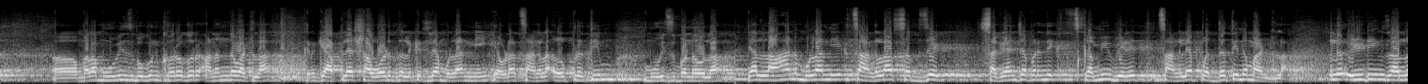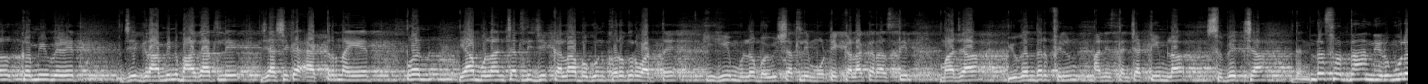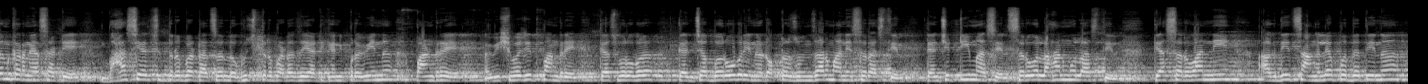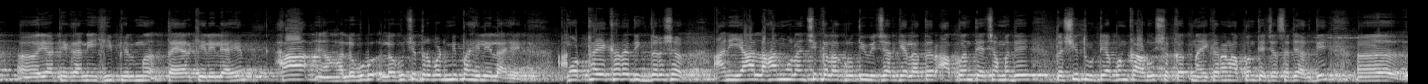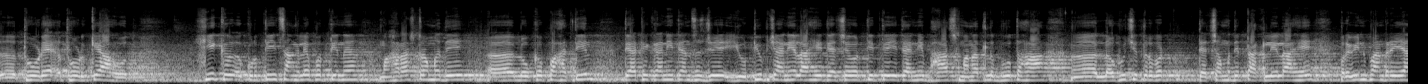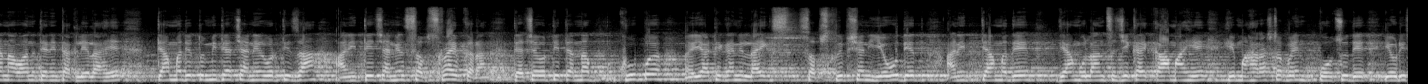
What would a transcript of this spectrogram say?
मला मूवीज बघून खरोखर आनंद वाटला कारण की आपल्या शावड तालुक्यातल्या मुलांनी एवढा चांगला अप्रतिम मूवीज बनवला. या लहान मुलांनी एक चांगला सब्जेक्ट सगळ्यांच्यापर्यंत एक कमी वेळेत चांगल्या पद्धतीनं मांडला. एडिटिंग झालं कमी वेळेत. जे ग्रामीण भागातले जे असे काही ॲक्टर नाही आहेत पण या मुलांच्यातली जी कला बघून खरोखर वाटतंय की ही मुलं भविष्यातले मोठे कलाकार असतील. माझ्या युगंधर फिल्म आणि त्यांच्या टीमला शुभेच्छा. धन्यवाद. निर्मूलन करण्यासाठी मुलांसाठी भास या चित्रपटाचं लघुचित्रपटाचं या ठिकाणी प्रवीण पांढरे विश्वजित पांढरे त्याचबरोबर त्यांच्या बरोबरीनं डॉक्टर झुंजार माने सर असतील त्यांची टीम असेल सर्व लहान मुलं असतील त्या सर्वांनी अगदी चांगल्या पद्धतीनं या ठिकाणी ही फिल्म तयार केलेली आहे. हा लघु लघुचित्रपट मी पाहिलेला आहे. मोठा एखादा दिग्दर्शक आणि या लहान मुलांची कलाकृती विचार केला तर आपण त्याच्यामध्ये तशी त्रुटी आपण काढू शकत नाही कारण आपण त्याच्यासाठी अगदी थोड्या थोडके आहोत. ही क कृती चांगल्या पद्धतीनं महाराष्ट्रामध्ये लोक पाहतील. त्या ठिकाणी त्यांचं जे यूट्यूब चॅनेल आहे त्याच्यावरती ते त्यांनी भास मनातलं भूत हा लघु लघुचित्रपट त्याच्यामध्ये टाकलेला आहे. प्रवीण पांढरे या नावानं त्यांनी टाकलेला आहे. त्यामध्ये तुम्ही त्या चॅनेलवरती जा आणि ते चॅनेल सबस्क्राईब करा. त्याच्यावरती त्यांना खूप या ठिकाणी लाईक्स सबस्क्रिप्शन येऊ देत आणि त्यामध्ये त्या मुलांचं जे काही काम आहे हे महाराष्ट्रापर्यंत पोहोचू दे एवढी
